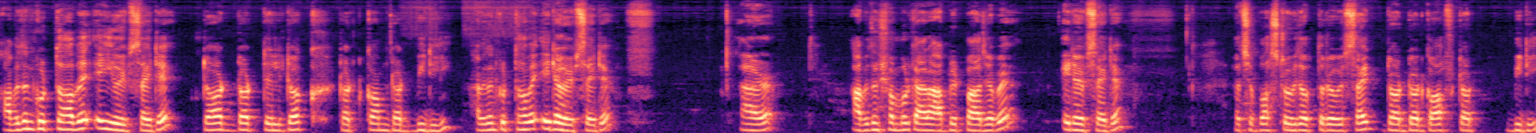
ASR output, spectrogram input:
আবেদন করতে হবে এই ওয়েবসাইটে dot dot Teletalk dot com dot BD আবেদন করতে হবে এইটা ওয়েবসাইটে। আর আবেদন সম্পর্কে আরও আপডেট পাওয়া যাবে এইটা ওয়েবসাইটে। আচ্ছা বস্ত্র অধিদপ্তরের website dot dot gov dot BD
